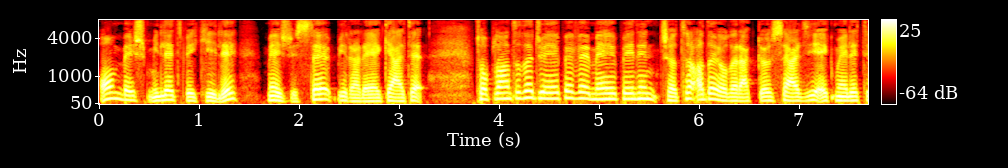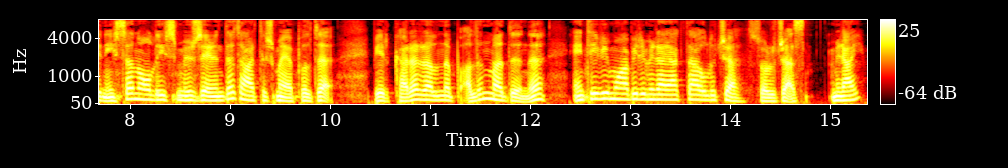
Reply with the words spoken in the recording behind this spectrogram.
15 milletvekili mecliste bir araya geldi. Toplantıda CHP ve MHP'nin çatı aday olarak gösterdiği Ekmelettin İhsanoğlu ismi üzerinde tartışma yapıldı. Bir karar alınıp alınmadığını NTV muhabiri Miray Aktağ Uluç'a soracağız. Miray?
